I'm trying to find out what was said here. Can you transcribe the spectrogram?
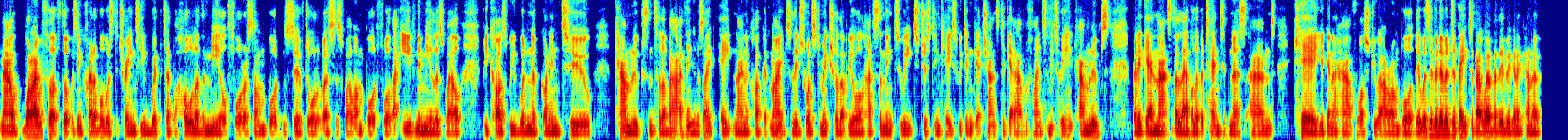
Now, what I thought, thought was incredible was the train team whipped up a whole other meal for us on board and served all of us as well on board for that evening meal as well, because we wouldn't have gone into Kamloops until about, I think it was like eight, nine o'clock at night. So they just wanted to make sure that we all had something to eat just in case we didn't get a chance to get out and find something to eat in Kamloops. But again, that's the level of attentiveness and care you're going to have whilst you are on board. There was a bit of a debate about whether they were going to kind of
